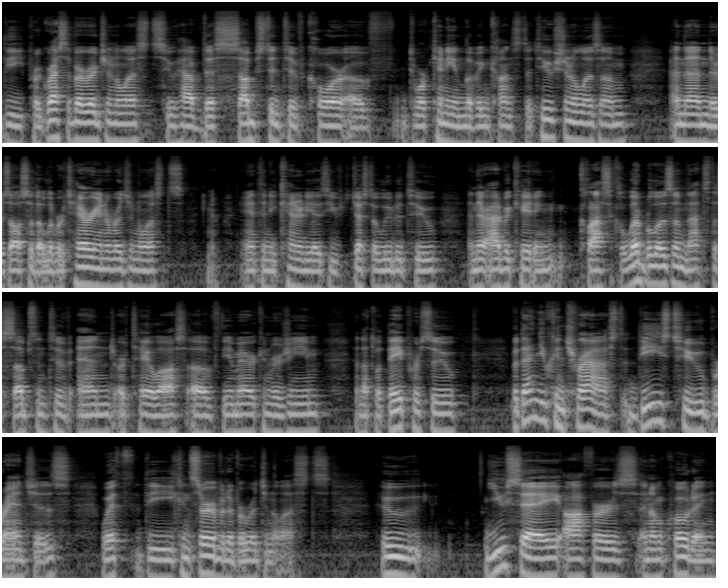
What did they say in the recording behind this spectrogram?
the progressive originalists who have this substantive core of Dworkinian living constitutionalism, and then there's also the libertarian originalists, you know, Anthony Kennedy, as you've just alluded to, and they're advocating classical liberalism. That's the substantive end or telos of the American regime, and that's what they pursue. But then you contrast these two branches with the conservative originalists, who you say offers, and I'm quoting,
